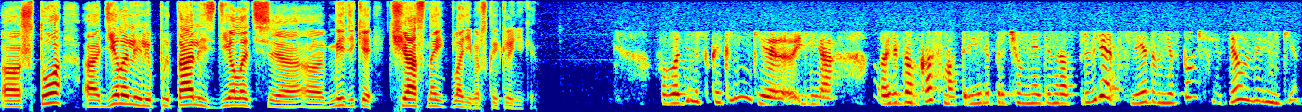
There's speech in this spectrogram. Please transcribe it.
э, что э, делали или пытались сделать медики частной Владимирской клиники? В Владимирской клинике, Илья, Ребенка осмотрели, причем не один раз провели обследование, в том числе сделали рентген.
